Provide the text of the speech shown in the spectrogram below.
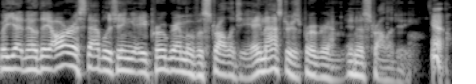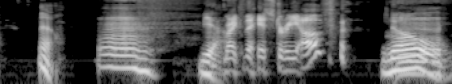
But yet, no, they are establishing a program of astrology, a master's program in astrology. Yeah. No. Mm, Yeah. like the history of? No, Mm.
